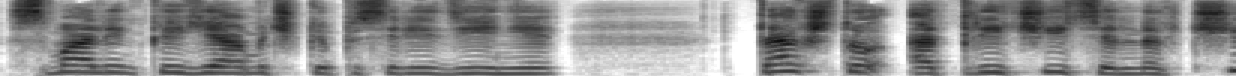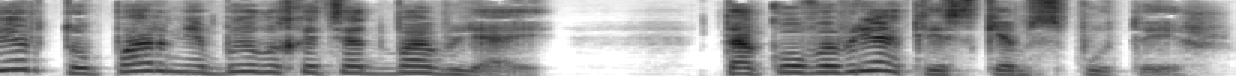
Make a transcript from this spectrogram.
с маленькой ямочкой посередине, так что отличительных черт у парня было хоть отбавляй. Такого вряд ли с кем спутаешь.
